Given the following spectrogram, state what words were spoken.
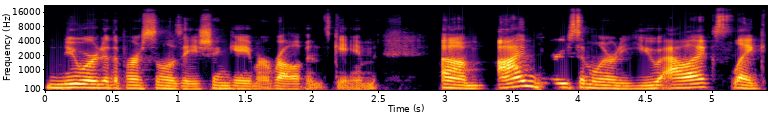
newer to the personalization game or relevance game. Um, I'm very similar to you, Alex. Like,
